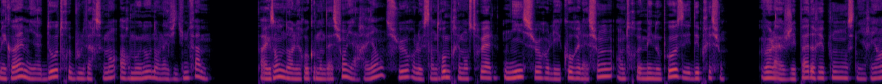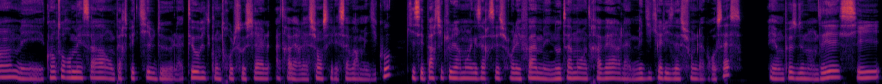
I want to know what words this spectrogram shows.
Mais quand même, il y a d'autres bouleversements hormonaux dans la vie d'une femme. Par exemple, dans les recommandations, il n'y a rien sur le syndrome prémenstruel, ni sur les corrélations entre ménopause et dépression. Voilà, j'ai pas de réponse ni rien, mais quand on remet ça en perspective de la théorie de contrôle social à travers la science et les savoirs médicaux, qui s'est particulièrement exercée sur les femmes et notamment à travers la médicalisation de la grossesse, et on peut se demander si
